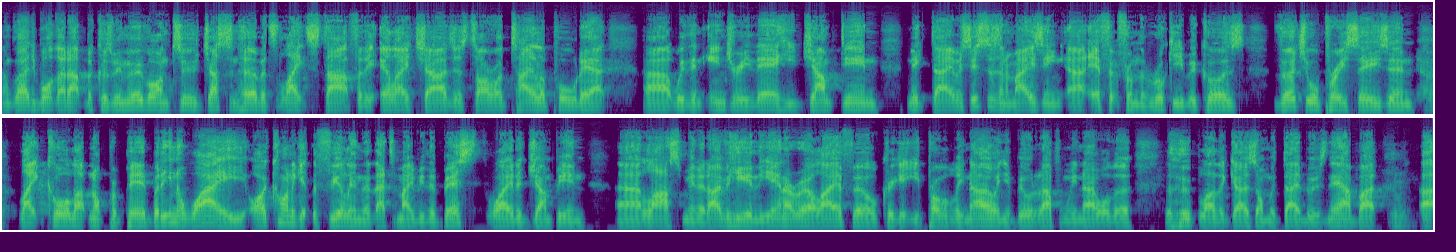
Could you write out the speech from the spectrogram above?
I'm glad you brought that up because we move on to Justin Herbert's late start for the LA Chargers. Tyrod Taylor pulled out uh, with an injury there. He jumped in Nick Davis. This is an amazing uh, effort from the rookie because virtual preseason, yeah. late call up, not prepared. But in a way, I kind of get the feeling that that's maybe the best way to jump in uh, last minute. Over here in the NRL, AFL cricket, you probably know and you build it up, and we know all the, the hoopla that goes on with debuts now. But mm. uh,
